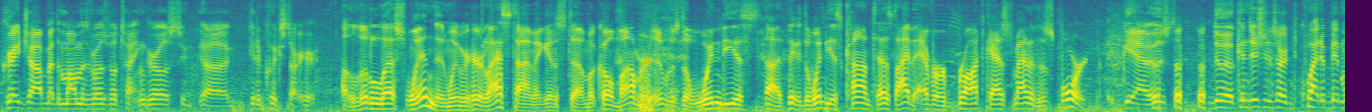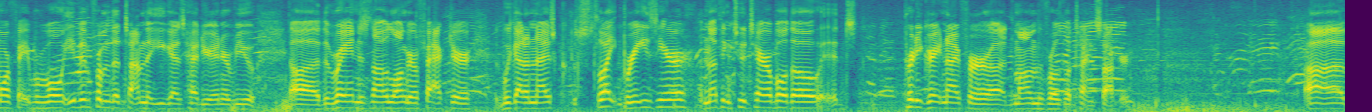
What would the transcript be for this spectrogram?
great job by the Mom of Monmouth Roseville Titan girls to uh, get a quick start here. A little less wind than we were here last time against uh, Macomb Bombers. It was the windiest, uh, I think, the windiest contest I've ever broadcast out of the sport. Yeah, it was. the conditions are quite a bit more favorable, even from the time that you guys had your interview. Uh, the rain is no longer a factor. We got a nice slight breeze here. Nothing too terrible though. It's pretty great night for uh, Monmouth Roseville Titan soccer. Uh,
